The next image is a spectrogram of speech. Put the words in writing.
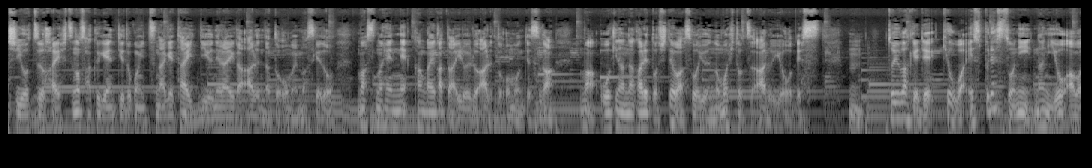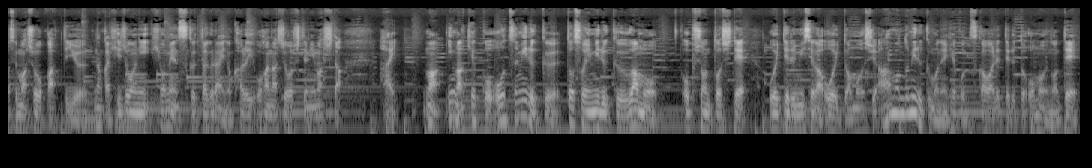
CO2 排出の削減っていうところにつなげたいっていう狙いがあるんだと思いますけど、まあ、その辺ね考え方はいろいろあると思うんですが、まあ、大きな流れとしてはそういうのも一つあるようです。うん、というわけで今日はエスプレッソに何を合わせましょうかっていうなんか非常に表面すくったぐらいの軽いお話をしてみました。はいまあ、今結構オーツミルクとソイミルクはもうオプションとして置いてる店が多いと思うしアーモンドミルクもね結構使われてると思うので、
